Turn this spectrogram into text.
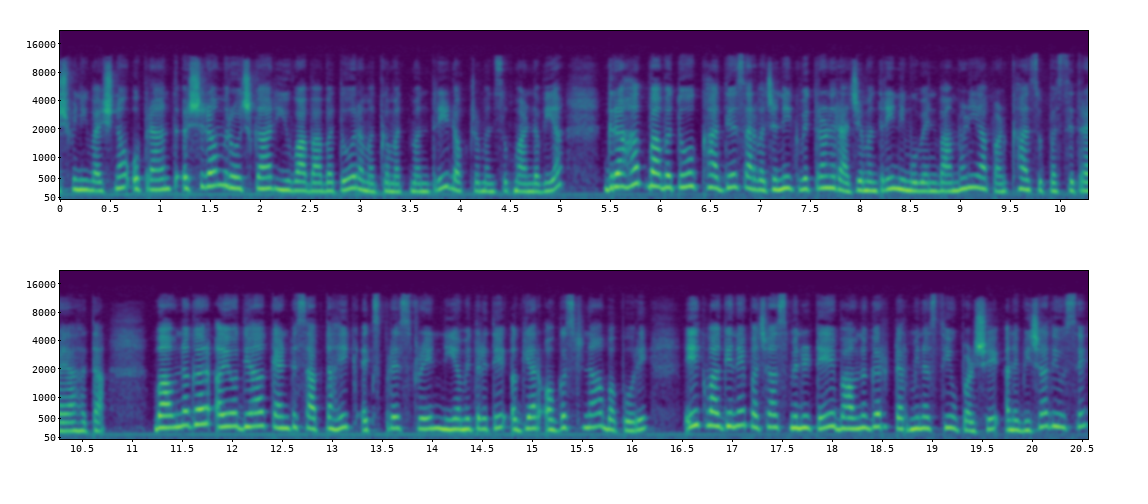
અશ્વિની વૈષ્ણવ ઉપરાંત શ્રમ રોજગાર યુવા બાબતો, રમતગમત મંત્રી ડોક્ટર મનસુખ માંડવિયા, ગ્રાહક બાબતો, ખાદ્ય સાર્વજનિક વિતરણ રાજ્યમંત્રી નીમુબેન બાંભણિયા પણ ખાસ ઉપસ્થિત રહ્યા હતા. ભાવનગર અયોધ્યા કેન્ટ સાપ્તાહિક એક્સપ્રેસ ટ્રેન નિયમિત રીતે અગિયાર ઓગસ્ટના બપોરે એક વાગ્યે પચાસ મિનિટે ભાવનગર ટર્મિનસથી ઉપડશે અને બીજા દિવસે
